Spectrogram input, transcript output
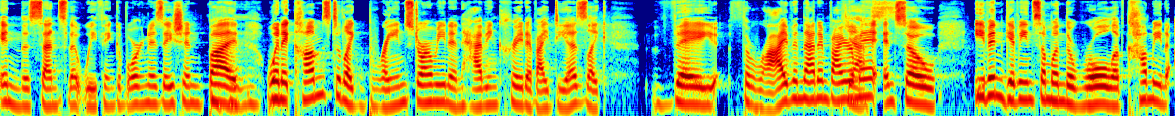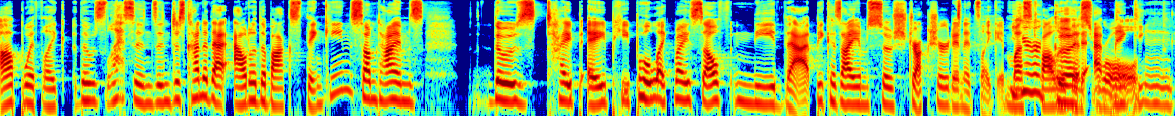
in the sense that we think of organization. But Mm-hmm. when it comes to like brainstorming and having creative ideas, like they thrive in that environment. Yes. And so even giving someone the role of coming up with like those lessons and just kind of that out of the box thinking, sometimes those type A people like myself need that because I am so structured and it's like it must You're follow good this at role. making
